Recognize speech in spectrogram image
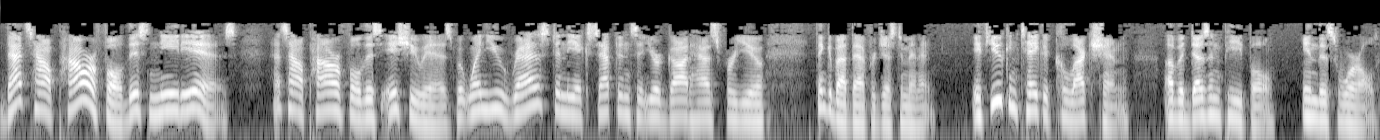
That's how powerful this need is. That's how powerful this issue is. But when you rest in the acceptance that your God has for you, think about that for just a minute. If you can take a collection of a dozen people in this world,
